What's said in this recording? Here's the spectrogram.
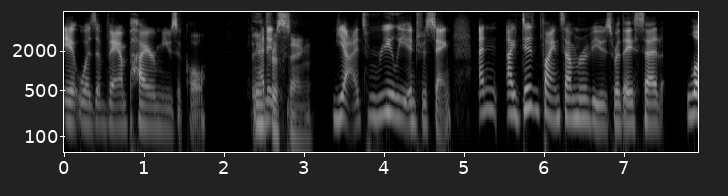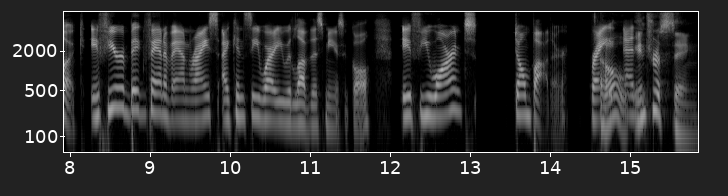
it was a vampire musical. Interesting. Yeah, it's really interesting. And I did find some reviews where they said, look, if you're a big fan of Anne Rice, I can see why you would love this musical. If you aren't, don't bother. Right. Oh, and interesting.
